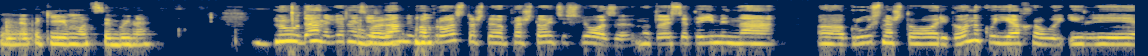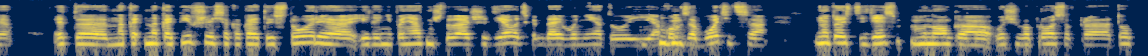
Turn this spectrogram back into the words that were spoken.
У меня такие эмоции были. Ну да, наверное, здесь главный вопрос, то, что про что эти слезы. Ну, то есть это именно э, грустно, что ребенок уехал, или это накопившаяся какая-то история, или непонятно, что дальше делать, когда его нету, и о ком заботиться. Ну, то есть здесь много очень вопросов про то,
